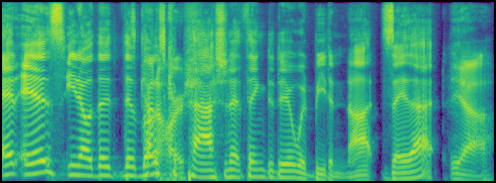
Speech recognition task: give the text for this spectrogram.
It is, you know, the, the most harsh. compassionate thing to do would be to not say that. yeah.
